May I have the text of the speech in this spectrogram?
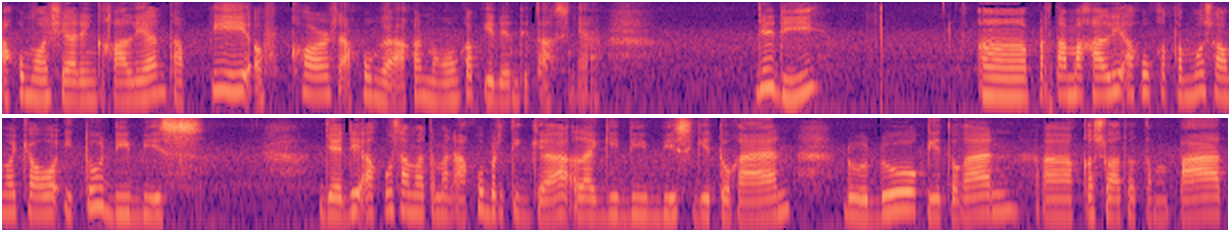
aku mau sharing ke kalian tapi of course aku nggak akan mengungkap identitasnya. Jadi uh, pertama kali aku ketemu sama cowok itu di bis jadi aku sama teman aku bertiga lagi di bis gitu kan. Duduk gitu kan uh, ke suatu tempat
